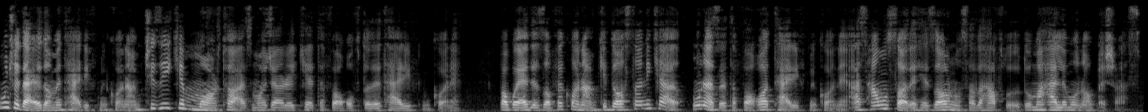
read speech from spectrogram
اونچه در ادامه تعریف می‌کنم. چیزی که مارتا از ماجرایی که اتفاق افتاده تعریف می‌کنه. و باید اضافه کنم که داستانی که اون از اتفاقات تعریف می‌کنه از همون سال 1972 محل مناقش است.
